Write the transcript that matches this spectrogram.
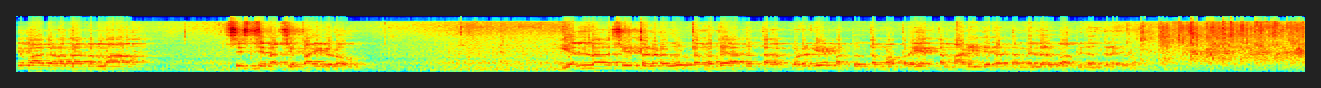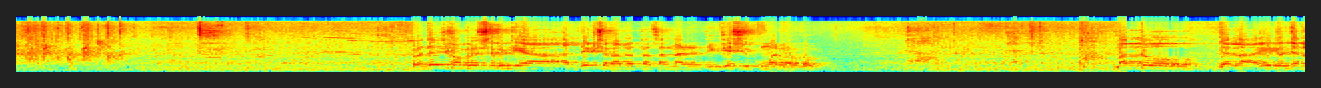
ಸೇವಾದಳದ ನಮ್ಮ ಶಿಸ್ತಿನ ಸಿಪಾಯಿಗಳು ಎಲ್ಲ ಕ್ಷೇತ್ರಗಳಲ್ಲೂ ತಮ್ಮದೇ ಆದಂತಹ ಕೊಡುಗೆ ಮತ್ತು ತಮ್ಮ ಪ್ರಯತ್ನ ಮಾಡಿದ್ದೀರ ತಮ್ಮೆಲ್ಲರಿಗೂ ಅಭಿನಂದನೆಗಳು. ಪ್ರದೇಶ್ ಕಾಂಗ್ರೆಸ್ ಸಮಿತಿಯ ಅಧ್ಯಕ್ಷರಾದಂತಹ ಸನ್ಮಾನ್ಯ ಡಿ ಕೆ ಶಿವಕುಮಾರ್ ಅವರು ಮತ್ತು ಎಲ್ಲ ಐದು ಜನ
